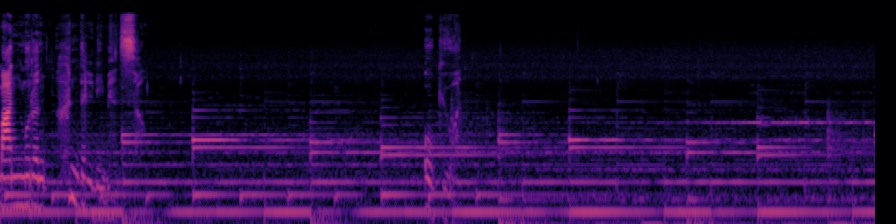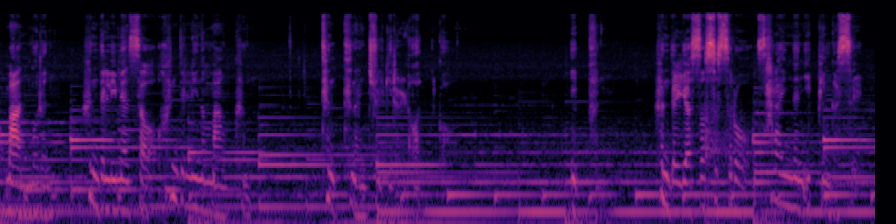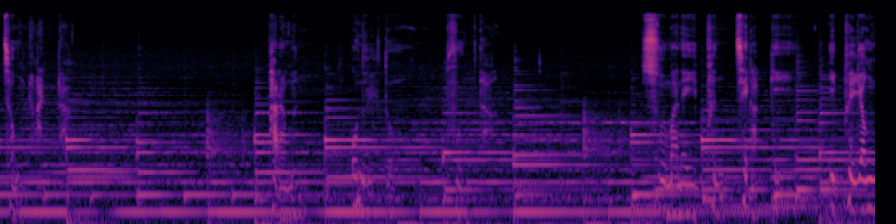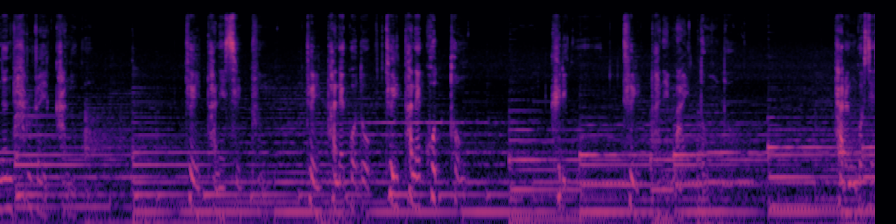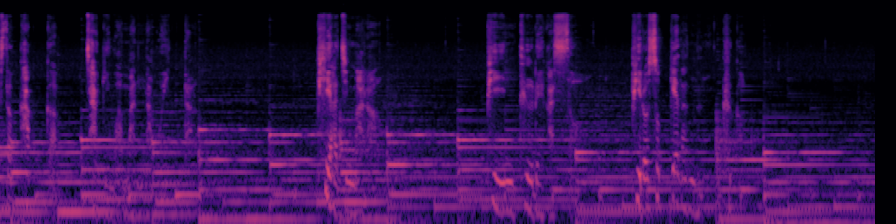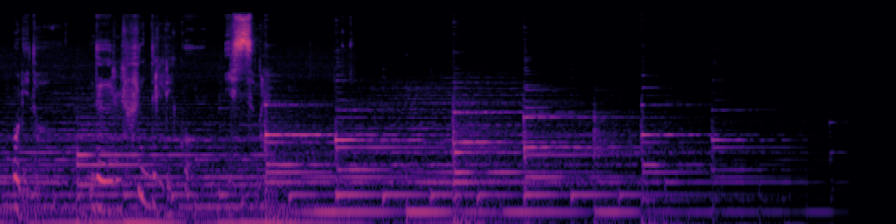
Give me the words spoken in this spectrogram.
만물은 흔들리면서. 오규원. 만물은 흔들리면서 흔들리는 만큼 튼튼한 줄기를 얻고 잎은 흔들려서 스스로 살 바람은 오늘도 분다. 수만의 잎은 제각기 잎을 엮는 하루를 가누고 들판의 슬픔, 들판의 고독, 들판의 고통, 그리고 들판의 말동도 다른 곳에서 각각 자기와 만나고 있다. 피하지 마라. 빈 들에 가서 비로소 깨닫는 그것. 우리도 늘 흔들리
